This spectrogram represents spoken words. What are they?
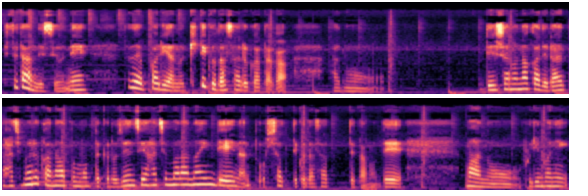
してたんですよね。ただやっぱりあの来てくださる方があの電車の中でライブ始まるかなと思ったけど全然始まらないんでなんておっしゃってくださってたので、まあ、あのフリマに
